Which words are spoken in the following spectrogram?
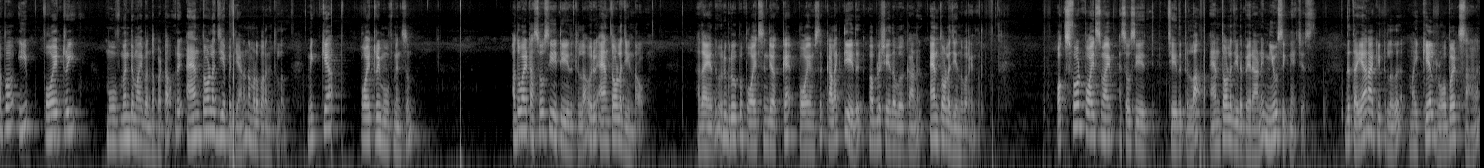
അപ്പോൾ ഈ പോയട്രി മൂവ്മെന്റുമായി ബന്ധപ്പെട്ട ഒരു ആന്തോളജിയെ പറ്റിയാണ് നമ്മൾ പറഞ്ഞിട്ടുള്ളത്. മിക്ക പോയട്രി മൂവ്മെന്റ്സും അതുമായിട്ട് അസോസിയേറ്റ് ചെയ്തിട്ടുള്ള ഒരു ആന്തോളജി ഉണ്ടാവും. അതായത് ഒരു ഗ്രൂപ്പ് പോയറ്റ്സിന്റെ ഒക്കെ പോയംസ് കളക്ട് ചെയ്ത് പബ്ലിഷ് ചെയ്ത വർക്കാണ് ആന്തോളജി എന്ന് പറയുന്നത്. ഓക്സ്ഫോർഡ് പോയറ്റ്സുമായി അസോസിയേറ്റ് ചെയ്തിട്ടുള്ള ആന്തോളജിയുടെ പേരാണ് ന്യൂ സിഗ്നേച്ചേഴ്സ് ഇത് തയ്യാറാക്കിയിട്ടുള്ളത് മൈക്കേൽ റോബർട്ട്സ് ആണ്.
